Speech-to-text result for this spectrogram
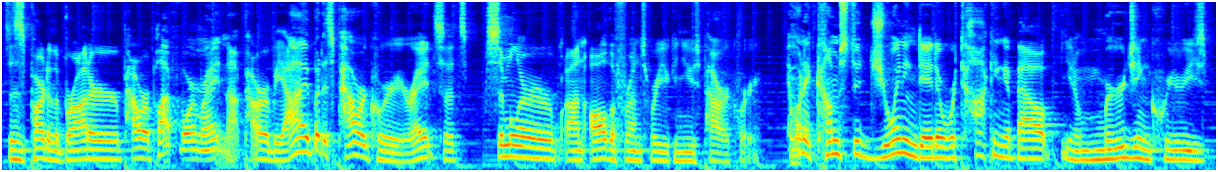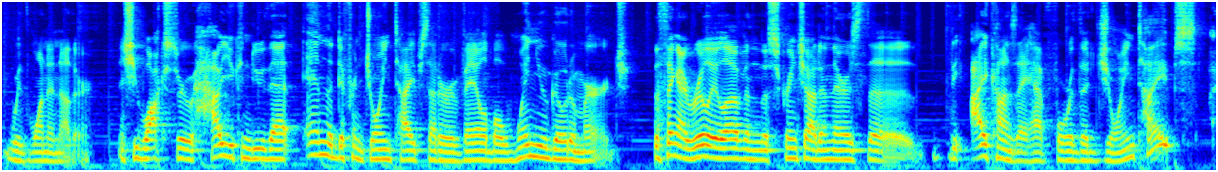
This is part of the broader Power Platform, right? Not Power BI, but it's Power Query, right? So it's similar on all the fronts where you can use Power Query. And when it comes to joining data, we're talking about, you know, merging queries with one another. And she walks through how you can do that and the different join types that are available when you go to merge. The thing I really love in the screenshot in there is the the icons they have for the join types. I,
